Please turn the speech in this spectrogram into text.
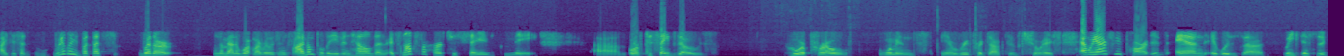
I just said, Really? But that's whether no matter what my religion, if I don't believe in hell, then it's not for her to save me, um, or to save those who are pro women's you know reproductive choice. And we actually parted, and it was uh, we dis-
